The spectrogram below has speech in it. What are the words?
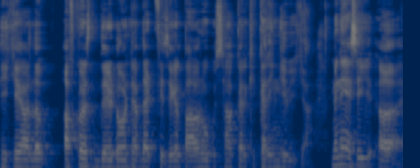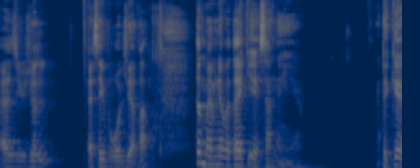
ठीक है मतलब of course they don't have that physical power वो गुस्सा करके करेंगे भी क्या? मैंने ऐसे ही एज़ यूजल ऐसे ही बोल दिया था. तब मैम ने बताया कि ऐसा नहीं है. ठीक है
